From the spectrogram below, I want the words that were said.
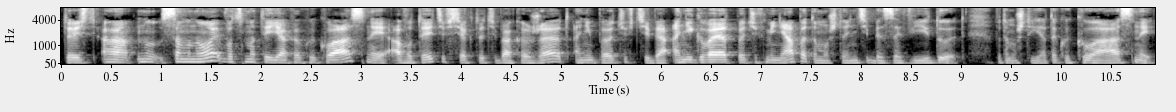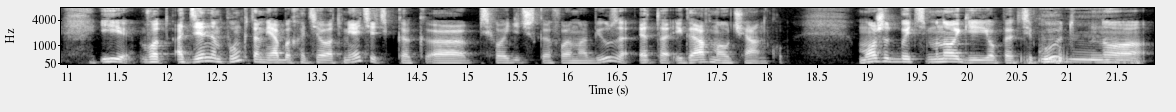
То есть, а, ну, со мной, вот смотри, я какой классный, а вот эти все, кто тебя окружают, они против тебя. Они говорят против меня, потому что они тебе завидуют, потому что я такой классный. И вот отдельным пунктом я бы хотел отметить, как э, психологическая форма абьюза, это игра в молчанку Может быть, многие ее практикуют, но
